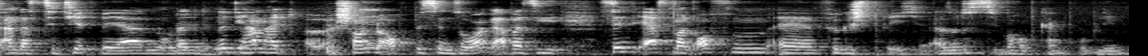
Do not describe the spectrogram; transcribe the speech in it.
anders zitiert werden oder ne, die haben halt äh, schon auch ein bisschen Sorge, aber sie sind erstmal offen äh, für Gespräche. Also das ist überhaupt kein Problem.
